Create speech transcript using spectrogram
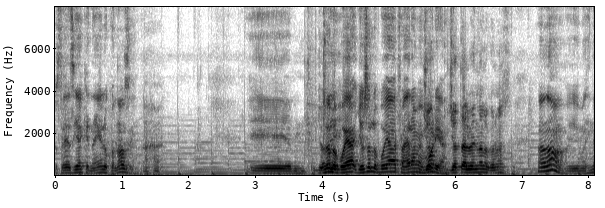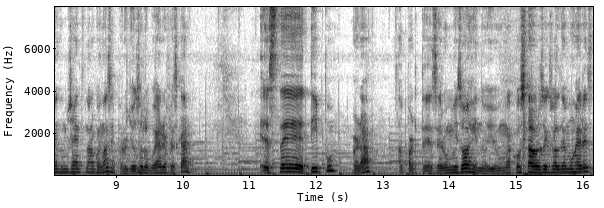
Usted decía que nadie lo conoce. Ajá. Eh, yo, se lo voy a, yo se voy a traer a Yo- memoria. Yo, tal vez no lo conozco. No, no, imagino que mucha gente no lo conoce, pero yo se lo voy a refrescar. Este tipo, ¿verdad? Aparte de ser un misógino y un acosador sexual de mujeres,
